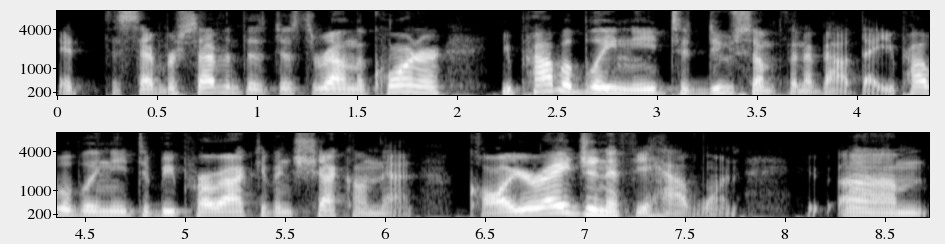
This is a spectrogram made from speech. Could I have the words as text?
it, December 7th is just around the corner. You probably need to do something about that. You probably need to be proactive and check on that. Call your agent if you have one. Um,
